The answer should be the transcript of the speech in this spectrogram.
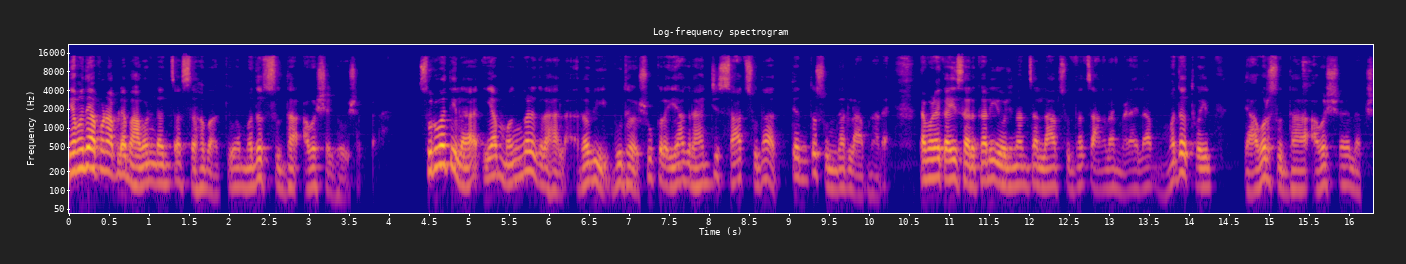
यामध्ये आपण आपल्या भावंडांचा सहभाग किंवा मदतसुद्धा अवश्य घेऊ शकता. सुरुवातीला या मंगळ ग्रहाला रवी बुध शुक्र या ग्रहांची साथ सुद्धा अत्यंत सुंदर लाभणार आहे. त्यामुळे काही सरकारी योजनांचा लाभ सुद्धा चांगला मिळायला मदत होईल त्यावर सुद्धा अवश्य लक्ष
